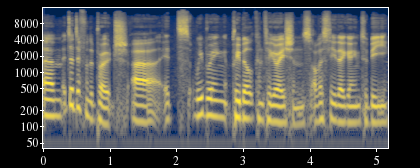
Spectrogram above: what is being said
Um, it's a different approach. Uh, it's we bring pre-built configurations. Obviously, they're going to be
